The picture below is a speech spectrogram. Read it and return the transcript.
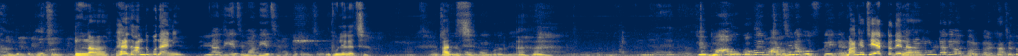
ধান দুব্বো দিয়েছি? না হ্যাঁ ধান দুপুর দেয়নি। না দিয়েছে মা দিয়েছে। ভুলে গেছে। আচ্ছা। হ্যাঁ এটা মাকে চেয়ারটা দে না। উল্টা দেওয়ার দরকার। লেখা আছে তো।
